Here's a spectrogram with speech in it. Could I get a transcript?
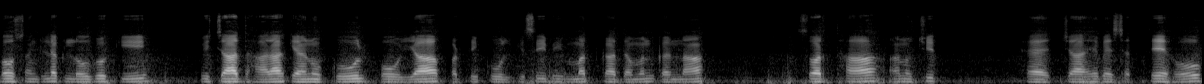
बहुसंख्यक लोगों की विचारधारा के अनुकूल हो या प्रतिकूल, किसी भी मत का दमन करना स्वथा अनुचित है। चाहे वह सत्य हो,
